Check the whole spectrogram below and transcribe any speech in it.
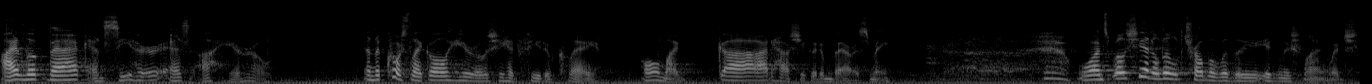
I look back and see her as a hero. And of course, like all heroes, she had feet of clay. Oh my God, how she could embarrass me. Once, well, she had a little trouble with the English language.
